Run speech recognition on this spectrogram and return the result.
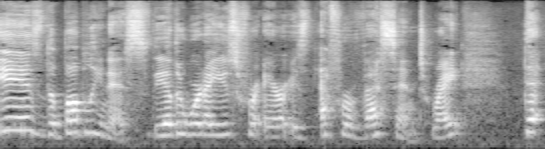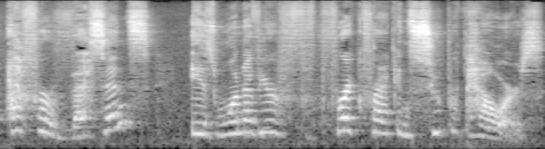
is the bubbliness. The other word I use for air is effervescent, right? The effervescence is one of your frick fracking superpowers.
